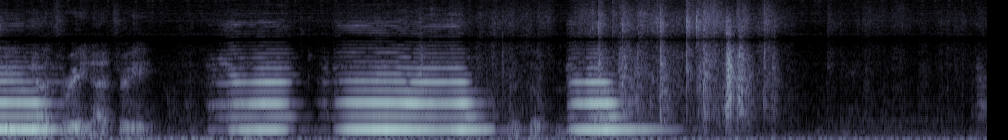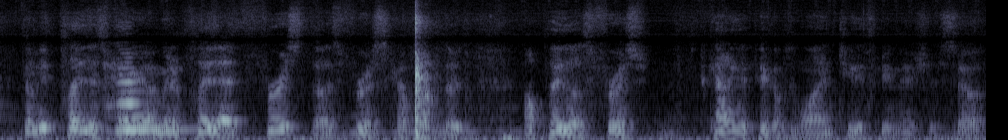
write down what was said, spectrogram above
Two, not three, Let me play this for you. I'm going to play that first, those first couple of those. I'll play those first, counting the pickups one, two, three measures. So.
